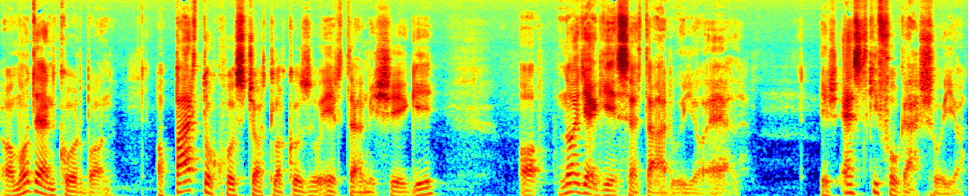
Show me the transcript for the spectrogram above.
a modern korban a pártokhoz csatlakozó értelmiségi a nagy egészet árulja el, és ezt kifogásolja.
